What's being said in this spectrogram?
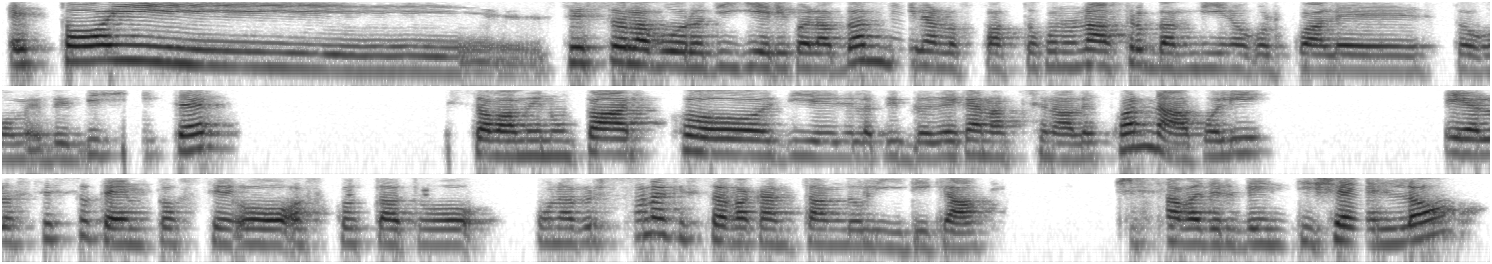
E poi stesso lavoro di ieri con la bambina l'ho fatto con un altro bambino col quale sto come babysitter. Stavamo in un parco di- della Biblioteca Nazionale qua a Napoli e allo stesso tempo ho ascoltato una persona che stava cantando lirica. Ci stava del venticello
